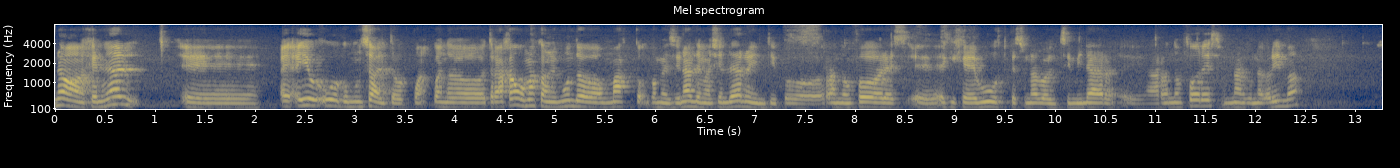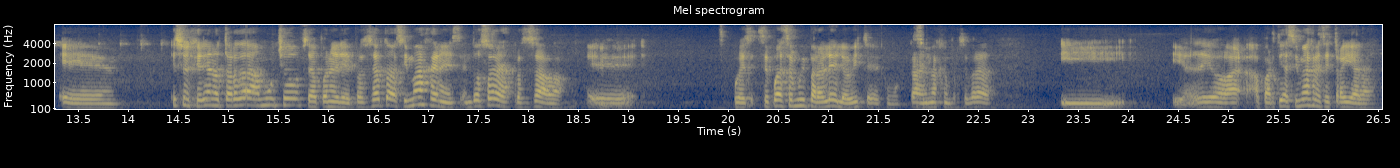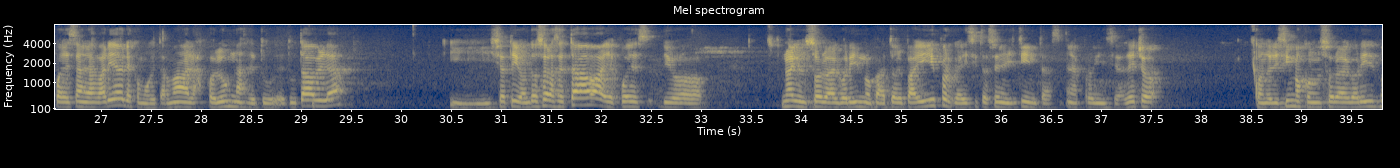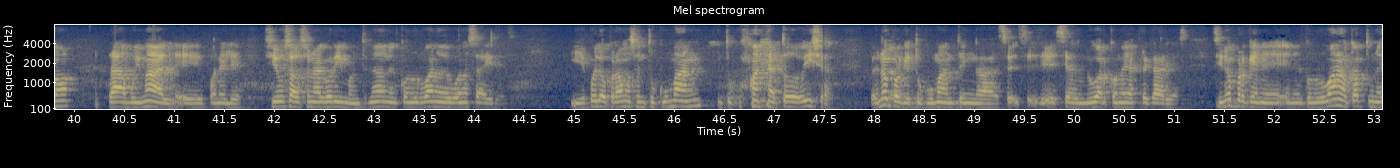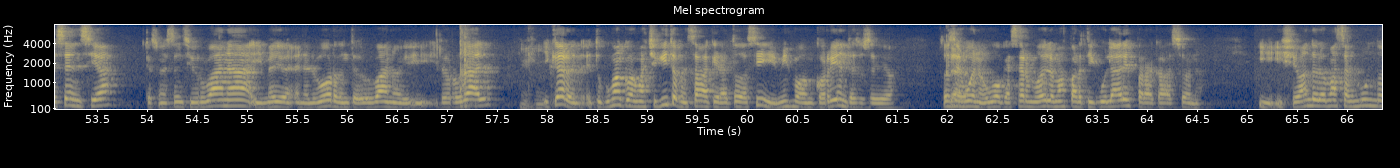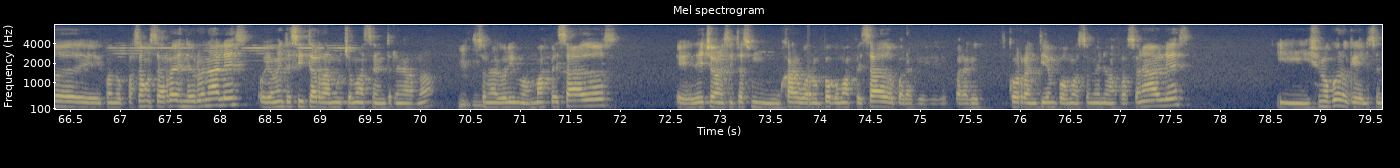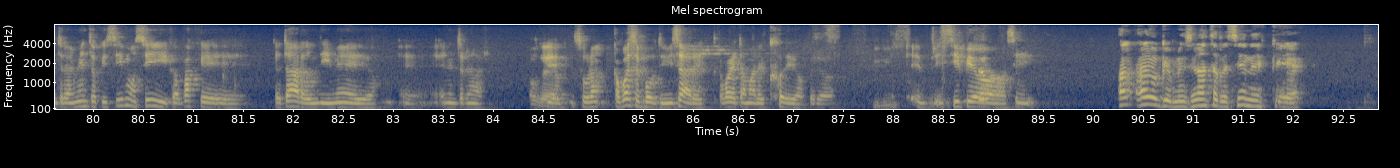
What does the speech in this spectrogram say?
No, en general, eh, ahí, hubo como un salto. Cu- Cuando trabajamos más con el mundo más co- convencional de Machine Learning, tipo Random Forest, eh, XG Boost, que es un árbol similar eh, a Random Forest, un, un algoritmo, eh, eso en general no tardaba mucho. O sea, ponerle, procesar todas las imágenes, en dos horas las procesaba. Pues se puede hacer muy paralelo, ¿viste? Como cada Sí. imagen por separado. Y, y, digo, a, a partir de las imágenes se extraía las, cuáles eran las variables, como que te armaba las columnas de tu, de tu tabla. Y ya te digo, en dos horas estaba y después, digo, no hay un solo algoritmo para todo el país porque hay situaciones distintas en las provincias. De hecho, cuando lo hicimos con un solo algoritmo, daba muy mal. Eh, ponele, si usabas un algoritmo entrenado en el conurbano de Buenos Aires y después lo probamos en Tucumán, en Tucumán era todo villa. Pero no Claro. porque Tucumán tenga, se- se- sea un lugar con áreas precarias, sino porque en el, en el conurbano capta una esencia, que es una esencia urbana y medio en el borde entre lo urbano y, y lo rural. Y claro, en Tucumán como más chiquito pensaba que era todo así, y mismo en Corrientes sucedió. Entonces, Claro. bueno, hubo que hacer modelos más particulares para cada zona. Y, y llevándolo más al mundo de cuando pasamos a redes neuronales, obviamente sí tarda mucho más en entrenar, ¿no? Ujú. Son algoritmos más pesados. eh, de hecho, necesitas un hardware un poco más pesado para que, para que corran tiempos más o menos razonables. Y yo me acuerdo que los entrenamientos que hicimos, sí, capaz que te tarda un día y medio eh, en entrenar. Ok. Digo, capaz se puede optimizar, eh, capaz está mal el código, pero En principio sí. Al- Algo que mencionaste recién es que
